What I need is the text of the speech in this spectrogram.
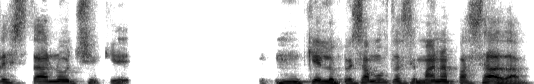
esta noche que, que lo empezamos la semana pasada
